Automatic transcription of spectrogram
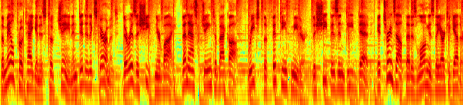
The male protagonist took Jane and did an experiment. There is a sheep nearby, then asked Jane to back off. Reached the 15th meter, the sheep is indeed dead. It turns out that as long as they are together,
